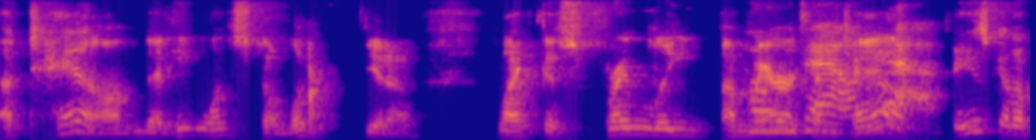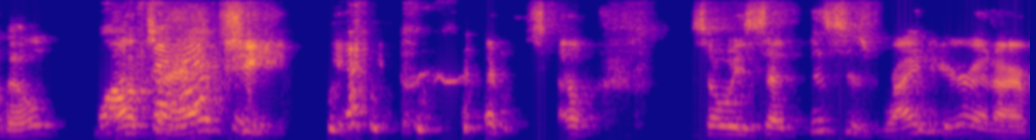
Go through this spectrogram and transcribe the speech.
a, town that he wants to look, you know, like this friendly American Hometown, town, yeah. he's going to build Waxahachie. So, so we said, this is right here at our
